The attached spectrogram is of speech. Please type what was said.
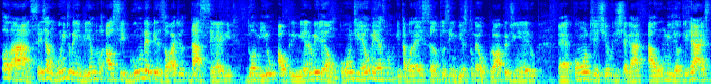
Olá, seja muito bem-vindo ao segundo episódio da série Do Mil ao Primeiro Milhão, onde eu mesmo, Itaboraí Santos, invisto meu próprio dinheiro é, com o objetivo de chegar a um milhão de reais,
